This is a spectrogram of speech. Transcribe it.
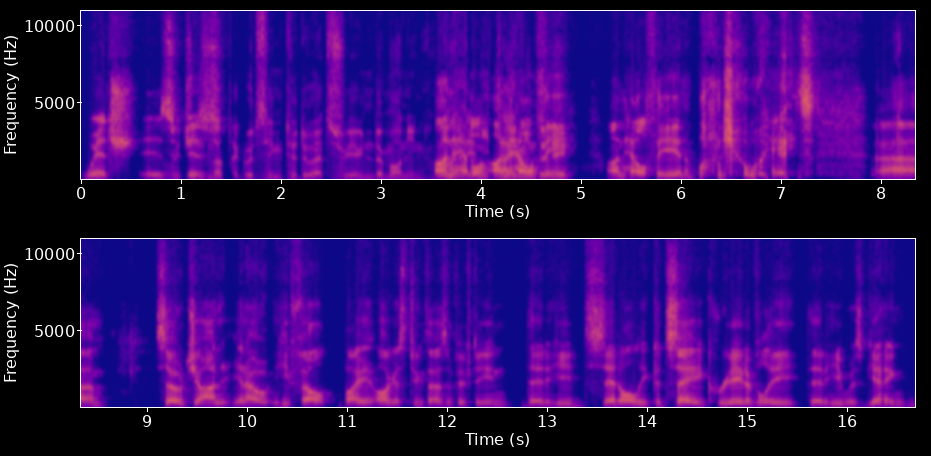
which is, which is, is not a good thing to do at three in the morning. Unhe- unhealthy, unhealthy in a bunch of ways. um, so Jon, you know, he felt by August 2015 that he'd said all he could say creatively, that he was getting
